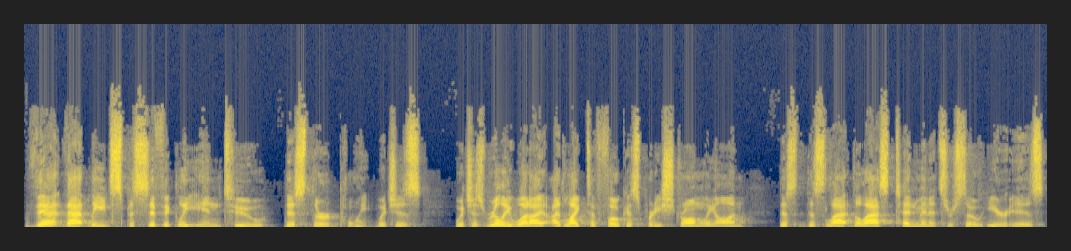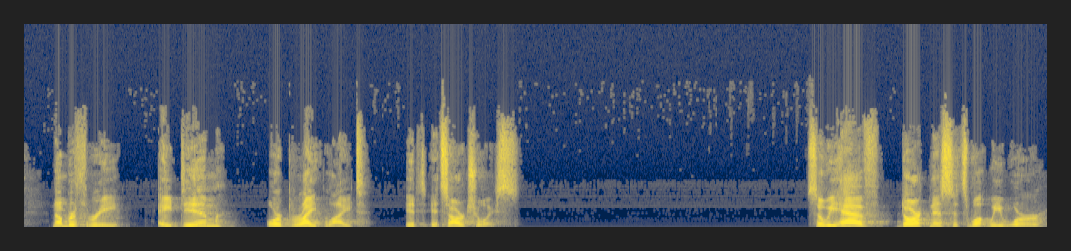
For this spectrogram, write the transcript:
that, that leads specifically into this third point, which is, which is really what I, would like to focus pretty strongly on this, this la- the last 10 minutes or so here is number three, a dim or bright light. It, it's our choice. So we have darkness, it's what we were.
